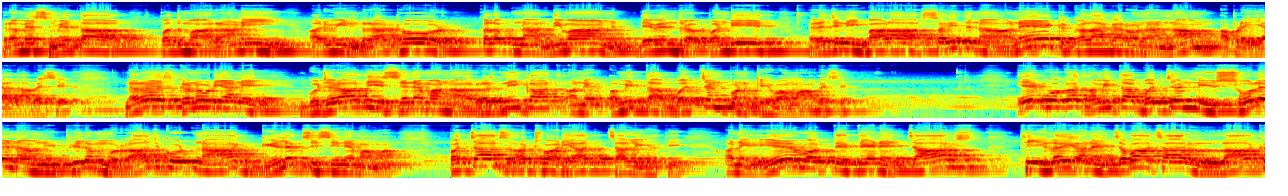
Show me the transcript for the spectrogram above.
રમેશ મહેતા, પદ્મા રાણી, અરવિંદ રાઠોડ, કલ્પના દિવાન, દેવેન્દ્ર પંડિત, રજની બાળા સહિતના અનેક કલાકારોના નામ આપણે યાદ આવે છે. નરેશ કનોડિયાને ગુજરાતી સિનેમાના રજનીકાંત અને અમિતાભ બચ્ચન પણ કહેવામાં આવે છે. એક વખત અમિતાભ બચ્ચનની શોલે નામની ફિલ્મ રાજકોટના ગેલેક્સી સિનેમામાં પચાસ અઠવાડિયા ચાલી હતી અને એ વખતે તેણે ચારથી લઈ અને ચવા ચાર લાખ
